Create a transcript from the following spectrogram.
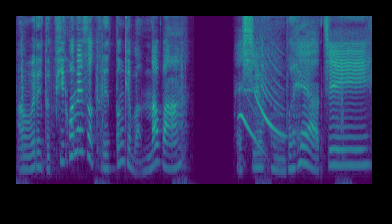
아무래도 피곤해서 그랬던 게 맞나 봐. 열심히 공부해야지.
